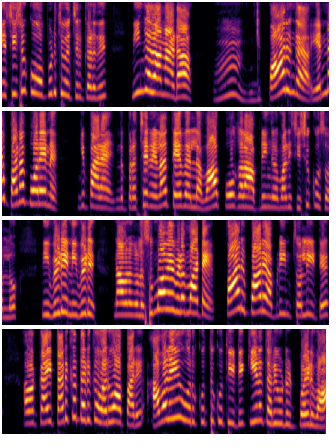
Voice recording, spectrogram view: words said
என் சிசுக்குவை பிடிச்சி வச்சிருக்கிறது. நீங்க தானாடா ம் இங்க பாருங்க என்ன பண்ண போறேன்னு. இங்க பாரு இந்த பிரச்சனையெல்லாம் தேவையில்ல வா போகலாம் அப்படிங்கிற மாதிரி சிசுக்கு சொல்லும். நீ விடு நீ விடு நான் அவனுங்களை சும்மாவே விட மாட்டேன். பாரு பாரு அப்படின்னு சொல்லிட்டு அவன் கை தடுக்க தடுக்க வருவா பாரு. அவளையே ஒரு குத்து குத்திட்டு கீழே தள்ளி விட்டுட்டு போயிடுவா.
